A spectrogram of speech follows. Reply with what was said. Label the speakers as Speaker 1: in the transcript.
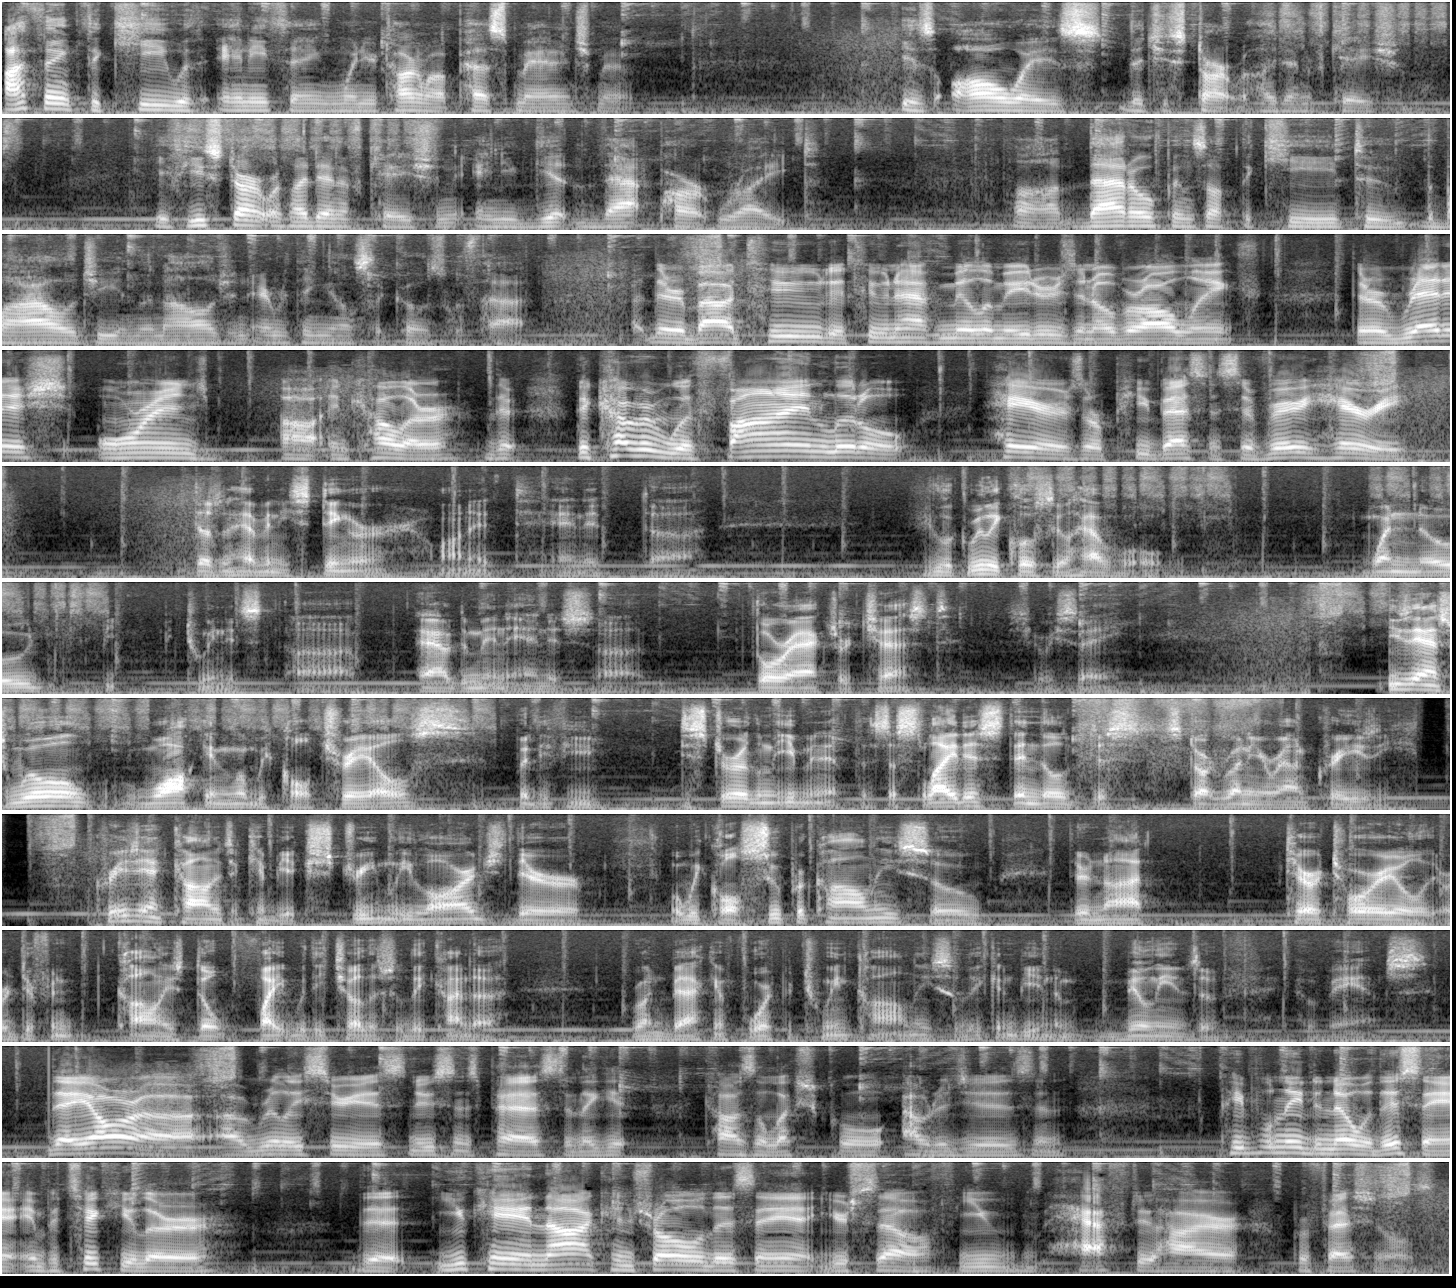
Speaker 1: I think the key with anything when you're talking about pest management is always that you start with identification. If you start with identification and you get that part right, uh, that opens up the key to the biology and the knowledge and everything else that goes with that.
Speaker 2: They're about two to two and a half millimeters in overall length. They're reddish orange uh, in color. They're, they're covered with fine little hairs or pubescence. They're very hairy.
Speaker 3: Doesn't have any stinger on it, and it, uh, if you look really closely, it'll have one node be between its uh, abdomen and its uh, thorax or chest, shall we say. These ants will walk in what we call trails, but if you disturb them even if it's the slightest, then they'll just start running around crazy. Crazy ant colonies can be extremely large. They're what we call super colonies, so they're not territorial or different colonies don't fight with each other, so they kind of run back and forth between colonies, so they can be in the millions of, of ants.
Speaker 2: They are a, a really serious nuisance pest and they get cause electrical outages and people need to know with this ant in particular that you cannot control this ant yourself. You have to hire professionals.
